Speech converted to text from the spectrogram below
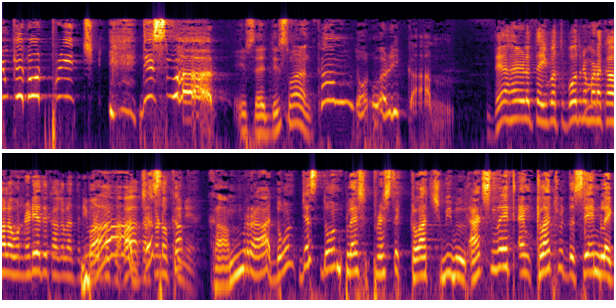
you cannot preach. This one. You said, this one, come, don't worry, come. ದೇಹ ಹೇಳುತ್ತೆ ಇವತ್ತು ಬೋಧನೆ ಮಾಡಕ್ಕಾಗಲ್ಲ ಅವ್ನು ನಡೆಯೋದಕ್ಕಾಗಲ್ಲ ಅಂತ ನೀವು ಹೇಳ್ಬೇಕು, ಬಾ, But just ಕರ್ಕೊಂಡು come, ಹೋಗ್ತೀನಿ come, Ra. Don't, just don't press, press the clutch. We will accelerate and clutch with the same leg.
